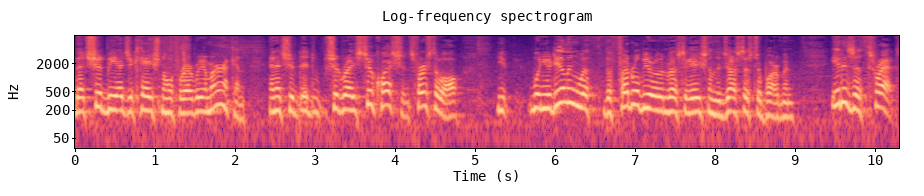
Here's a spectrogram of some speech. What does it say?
that should be educational for every American. And it should, it should raise two questions. First of all, you, when you're dealing with the Federal Bureau of Investigation and the Justice Department, it is a threat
